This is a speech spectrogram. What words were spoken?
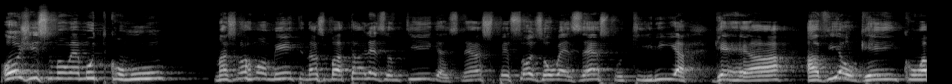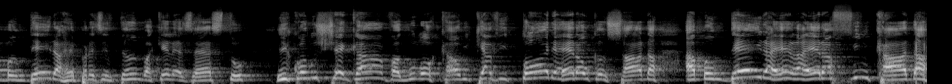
Hoje isso não é muito comum, mas normalmente nas batalhas antigas, né, as pessoas ou o exército que iria guerrear, havia alguém com a bandeira representando aquele exército e quando chegava no local em que a vitória era alcançada, a bandeira ela era fincada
